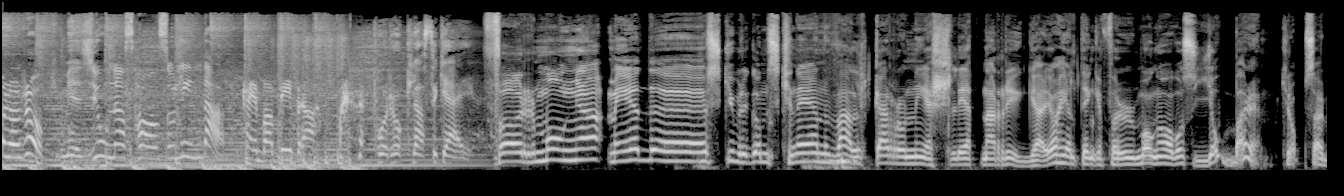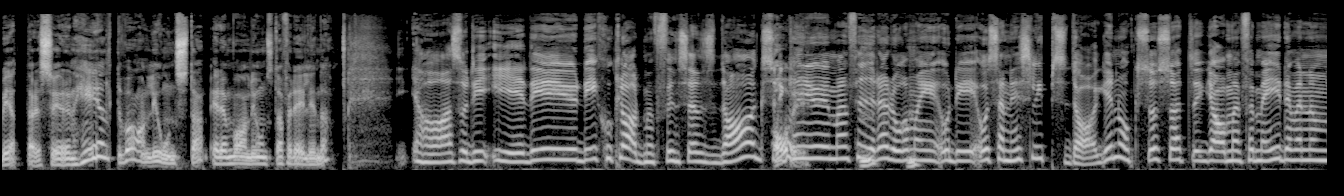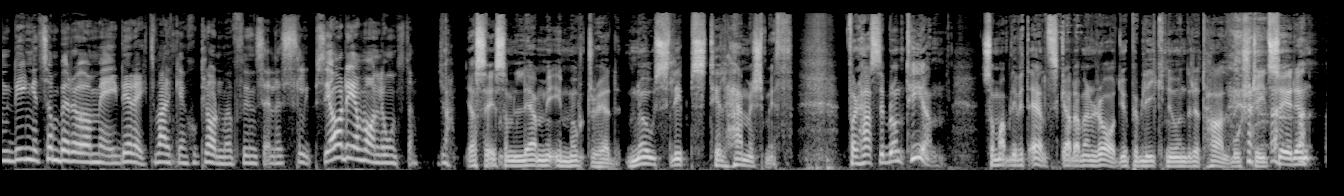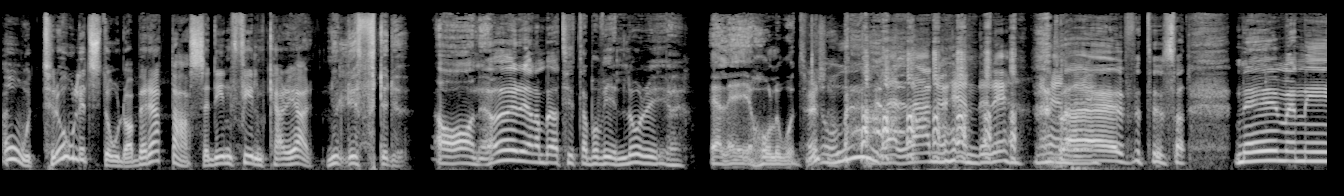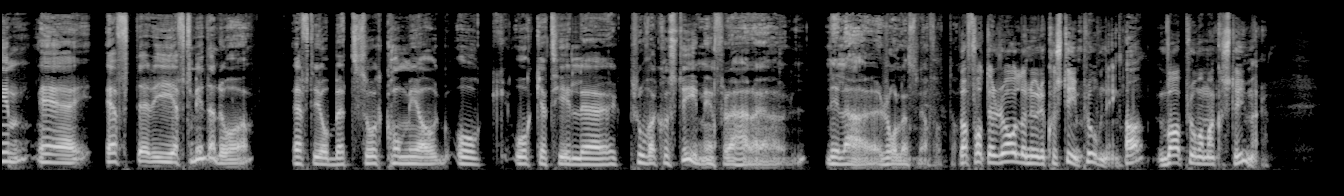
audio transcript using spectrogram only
Morgonrock med Jonas, Hans och Linda kan ju bara bli bra. på Rockklassiker. För många med eh, skurgumsknän, valkar och nerslätna ryggar, ja helt enkelt för många av oss jobbare, kroppsarbetare, så är det en helt vanlig onsdag. Är det en vanlig onsdag för dig Linda? Ja, alltså det är, det är, ju- det är chokladmuffinsens dag så Oj. det kan ju man fira då. Man, och, det, och sen är det slipsdagen också så att ja men för mig är det väl det är inget som berör mig direkt, varken chokladmuffins eller slips. Ja, det är en vanlig onsdag. Ja, jag säger som Lemmy i Motorhead, no slips till Hammersmith. För Hasse Brontén, som har blivit älskad av en radiopublik nu under ett halvårs tid, så är det en otroligt stor dag. Berätta Hasse, din filmkarriär, nu lyfter du. Ja, nu har jag redan börjat titta på villor i LA, Hollywood. Oh, lala, nu händer det. Nu händer det. Nej, för tusan. Nej, men i, eh, efter i eftermiddag då, efter jobbet, så kommer jag och åka till eh, prova kostym inför den här eh, lilla rollen som jag har fått. Då. Du har fått en roll och nu är det kostymprovning. Ja. Var provar man kostymer?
